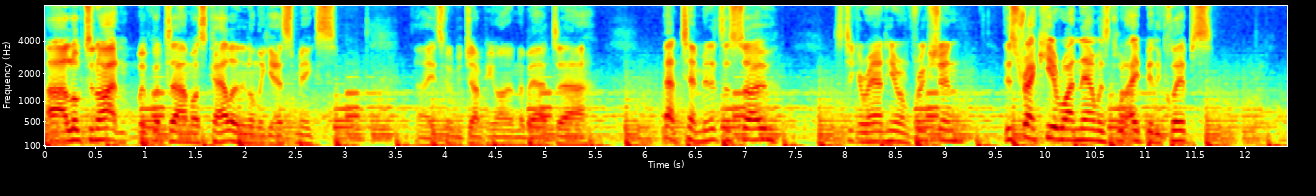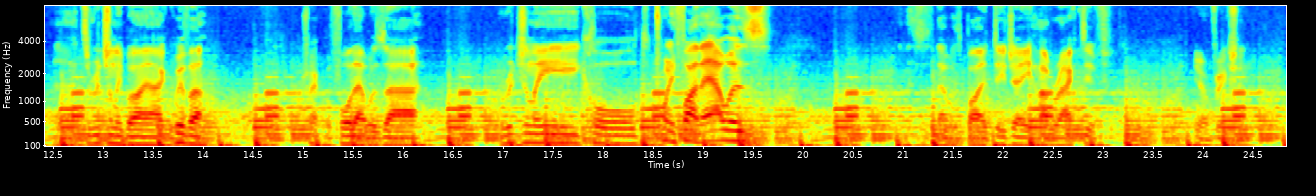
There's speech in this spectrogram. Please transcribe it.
Uh, look, tonight we've got uh, Moskalin in on the guest mix. Uh, he's going to be jumping on in about uh, about 10 minutes or so. Stick around here on Friction. This track here right now is called 8 Bit Eclipse. Uh, it's originally by uh, Quiver. The track before that was uh, originally called 25 Hours. Is, that was by DJ Hyperactive here on Friction.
